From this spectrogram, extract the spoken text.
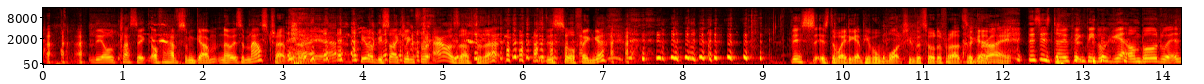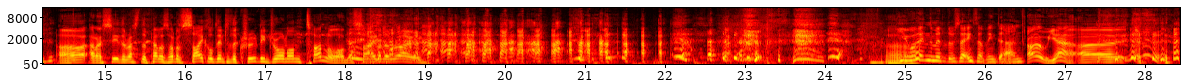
The old classic, off have some gum. No, it's a mousetrap. thing. He won't be cycling for hours after that with his sore finger. This is the way to get people watching the Tour de France again. right. This is doping people can get on board with. Ah, and I see the rest of the peloton have cycled into the crudely drawn on tunnel on the side of the road. You were in the middle of saying something, Dan. Oh yeah, uh,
